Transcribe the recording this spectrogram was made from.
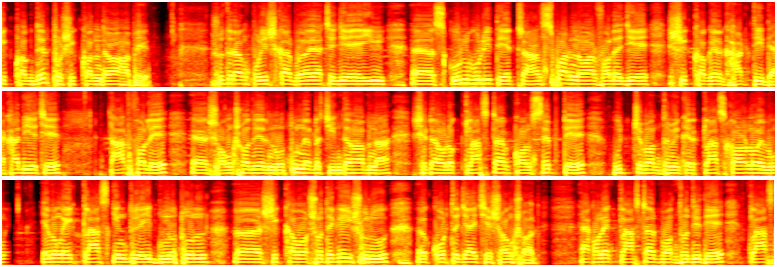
শিক্ষকদের প্রশিক্ষণ দেওয়া হবে। সুতরাং পরিষ্কার বোঝা যাচ্ছে যে এই স্কুলগুলিতে ট্রান্সফার নেওয়ার ফলে যে শিক্ষকের ঘাটতি দেখা দিয়েছে, তার ফলে সংসদের নতুন একটা চিন্তাভাবনা, সেটা হলো ক্লাস্টার কনসেপ্টে উচ্চ মাধ্যমিকের ক্লাস করানো এবং এবং এই ক্লাস কিন্তু এই নতুন শিক্ষাবর্ষ থেকেই শুরু করতে চাইছে সংসদ। এখন এই ক্লাস্টার পদ্ধতিতে ক্লাস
